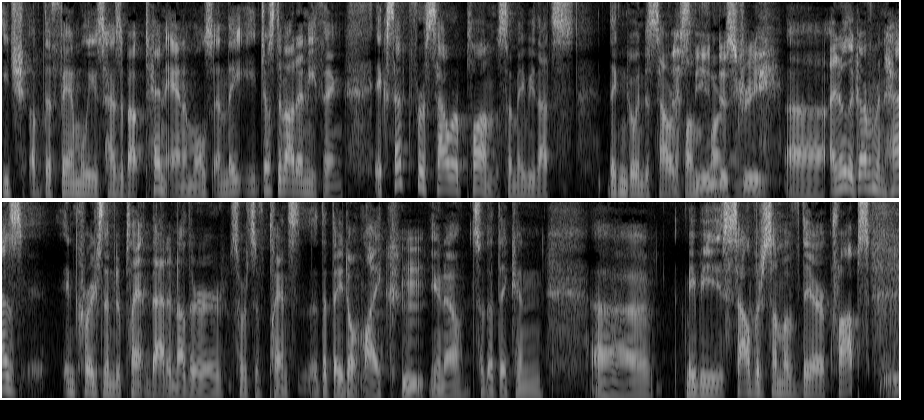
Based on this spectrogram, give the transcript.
each of the families has about 10 animals, and they eat just about anything, except for sour plums. So maybe that's, they can go into sour That's plum the farming. industry. Uh, I know the government has encouraged them to plant that and other sorts of plants that they don't like, Hmm. you know, so that they can uh, maybe salvage some of their crops. Hmm.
